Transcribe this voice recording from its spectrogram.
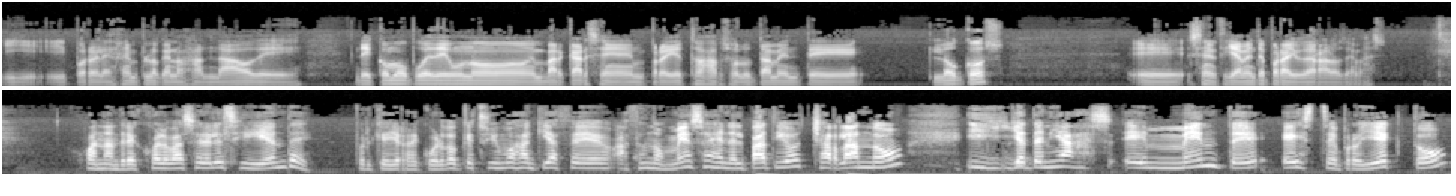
y, por el ejemplo que nos han dado de, de cómo puede uno embarcarse en proyectos absolutamente locos eh, sencillamente por ayudar a los demás. Juan Andrés, ¿cuál va a ser el siguiente? Porque recuerdo que estuvimos aquí hace, hace unos meses en el patio charlando y ya tenías en mente este proyecto,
